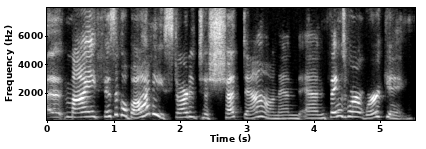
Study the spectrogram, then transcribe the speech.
uh, my physical body started to shut down and and things weren't working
